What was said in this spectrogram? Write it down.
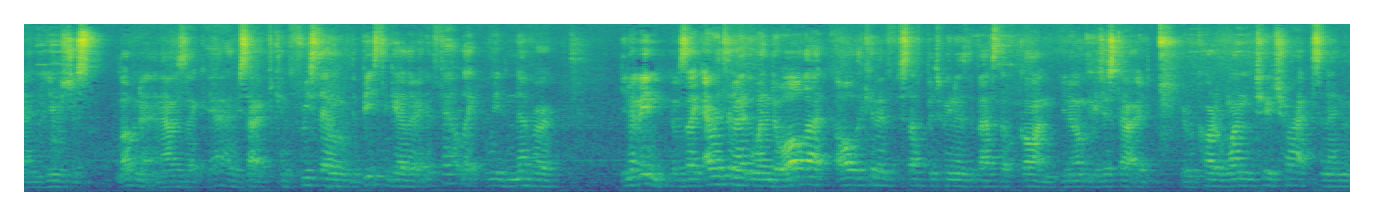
and he was just loving it, and I was like, "Yeah." We started kind of freestyling with the beats together, and it felt like we'd never, you know what I mean? It was like everything out the window, all that, all the kind of stuff between us, the bad stuff gone. You know, we just started. We recorded one, two tracks, and then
